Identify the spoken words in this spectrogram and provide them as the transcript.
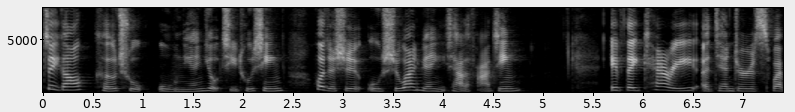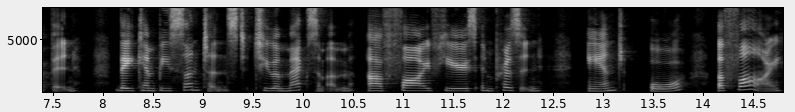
最高可处五年有期徒刑，或者是五十万元以下的罚金。If they carry a dangerous weapon, they can be sentenced to a maximum of five years in prison and or a fine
